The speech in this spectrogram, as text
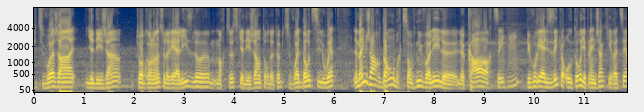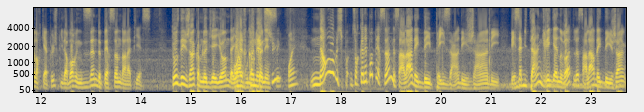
Puis tu vois, genre, il y a des gens, toi probablement tu le réalises, là, Mortus, qu'il y a des gens autour de toi, puis tu vois d'autres silhouettes, le même genre d'ombre qui sont venus voler le, le corps, tu sais. Mhm. Puis vous réalisez qu'autour, il y a plein de gens qui retirent leur capuche, puis d'abord une dizaine de personnes dans la pièce. Tous des gens comme le vieil homme, d'ailleurs, vous le reconnaissez. Ouais. Non, mais je, tu reconnais pas personne, mais ça a l'air d'être des paysans, des gens, des, des habitants de Gregenroth, là. Ça a l'air d'être des gens,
